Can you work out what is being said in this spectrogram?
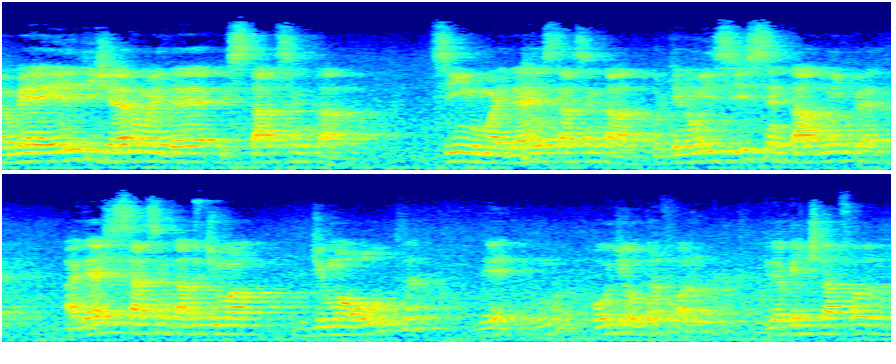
Também é ele que gera uma ideia estar sentado. Sim, uma ideia é estar sentado, porque não existe sentado ou em pé. A ideia de estar sentado de uma, de uma outra, de uma ou de outra forma. Que é o que a gente estava falando.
